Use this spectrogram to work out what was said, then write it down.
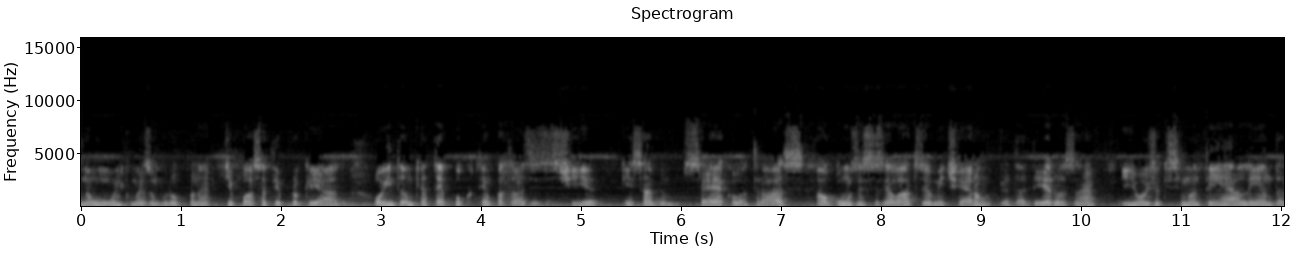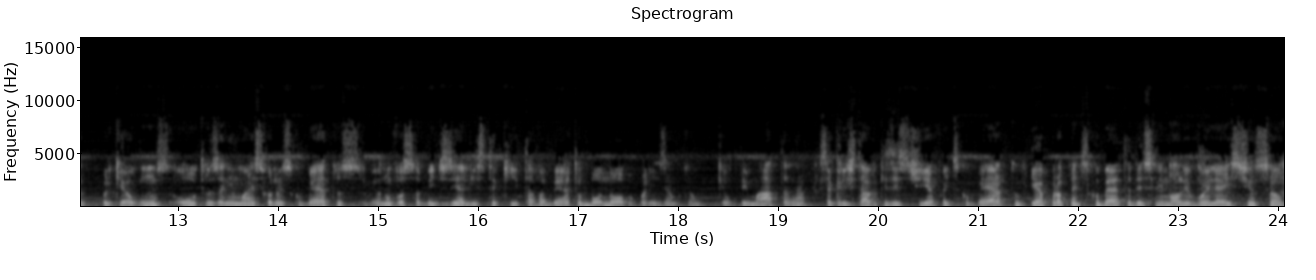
não um único, mas um grupo, né, que possa ter procriado, ou então que até pouco tempo atrás existia, quem sabe um século atrás, alguns desses relatos realmente eram verdadeiros, né, e hoje o que se mantém é a lenda, porque alguns outros animais foram descobertos, eu não vou saber dizer a lista aqui, estava aberta, o bonobo, por exemplo, que é um, que é um primata, né, se acreditava que existia, foi descoberto, e a própria descoberta desse animal levou ele à extinção,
